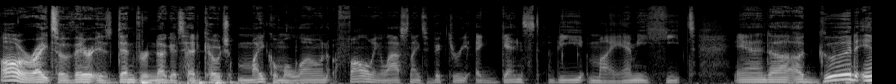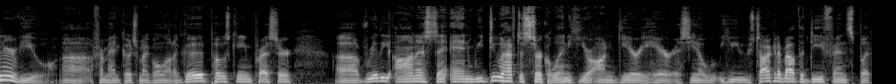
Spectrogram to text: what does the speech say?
All right, so there is Denver Nuggets head coach Michael Malone following last night's victory against the Miami Heat. And uh, a good interview uh, from head coach Michael Malone, a good post game presser. Uh, really honest, and we do have to circle in here on Gary Harris. You know, he was talking about the defense, but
